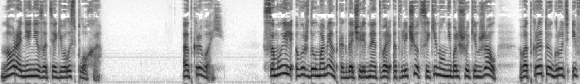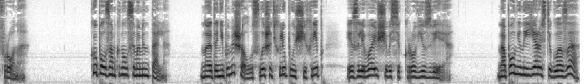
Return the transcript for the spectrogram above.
но ранение затягивалось плохо. «Открывай». Самуэль выждал момент, когда очередная тварь отвлечется и кинул небольшой кинжал в открытую грудь Ифрона. Купол замкнулся моментально, но это не помешало услышать хлюпающий хрип и заливающегося кровью зверя. Наполненные яростью глаза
